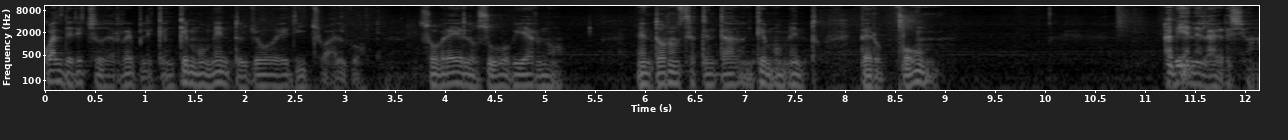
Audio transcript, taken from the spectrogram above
¿Cuál derecho de réplica? ¿En qué momento yo he dicho algo sobre él o su gobierno en torno a este atentado? ¿En qué momento? Pero ¡pum! Ahí viene la agresión.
